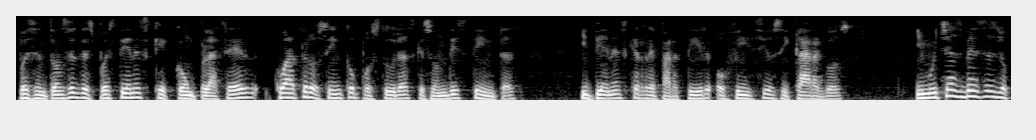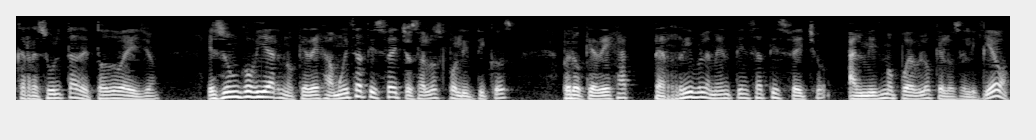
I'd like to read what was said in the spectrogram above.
pues entonces después tienes que complacer cuatro o cinco posturas que son distintas y tienes que repartir oficios y cargos. Y muchas veces lo que resulta de todo ello es un gobierno que deja muy satisfechos a los políticos, pero que deja terriblemente insatisfecho al mismo pueblo que los eligió.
